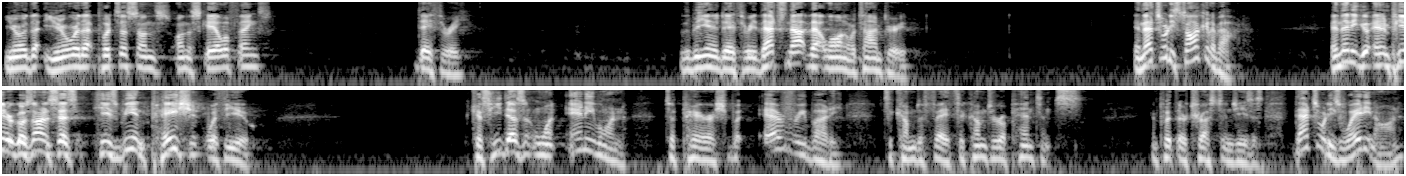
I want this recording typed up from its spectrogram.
You know, that, you know where that puts us on, on the scale of things? Day three the beginning of day three, that's not that long of a time period. And that's what he's talking about. And then he go, and Peter goes on and says, he's being patient with you. Because he doesn't want anyone to perish, but everybody to come to faith, to come to repentance and put their trust in Jesus. That's what he's waiting on.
